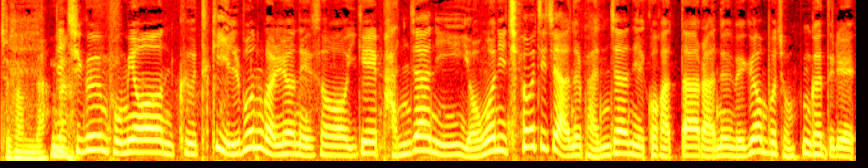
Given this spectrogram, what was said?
죄송합니다. 근데 네. 지금 보면 그 특히 일본 관련해서 이게 반잔이 영원히 채워지지 않을 반잔일 것 같다라는 외교안보 전문가들의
